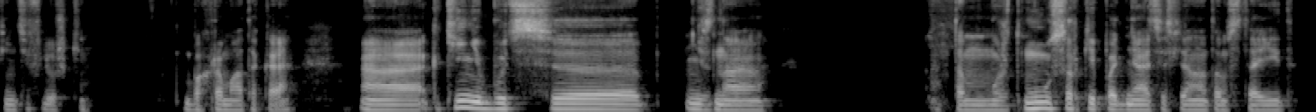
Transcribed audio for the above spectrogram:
финтифлюшки, бахрома такая. А, какие-нибудь, э, не знаю, там, может, мусорки поднять, если она там стоит.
